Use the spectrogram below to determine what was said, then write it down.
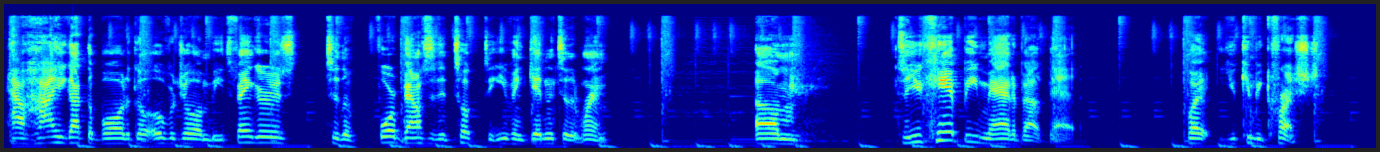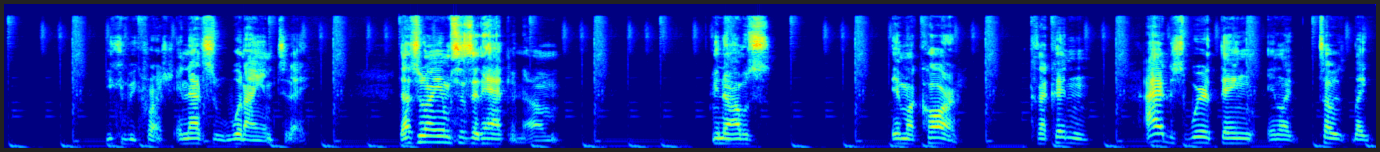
How high he got the ball to go over Joel Embiid's fingers to the four bounces it took to even get into the rim. Um, so you can't be mad about that, but you can be crushed. You can be crushed, and that's what I am today. That's what I am since it happened. Um, you know, I was in my car because I couldn't. I had this weird thing in like so like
